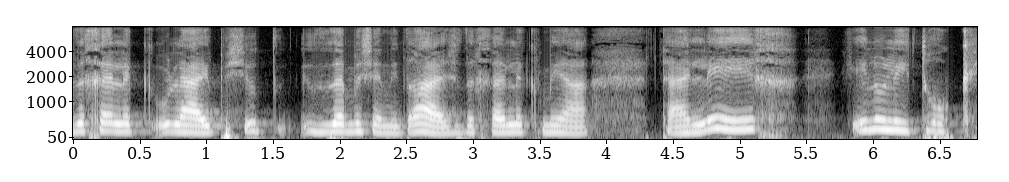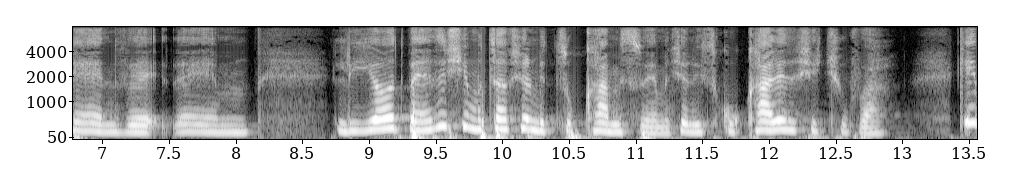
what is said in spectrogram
זה חלק אולי, פשוט זה מה שנדרש, זה חלק מהתהליך, כאילו להתרוקן ו... אמ, באיזשהו מצב של מצוקה מסוימת, שאני זקוקה לאיזושהי תשובה. כי אם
